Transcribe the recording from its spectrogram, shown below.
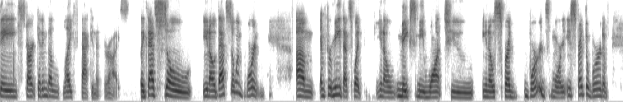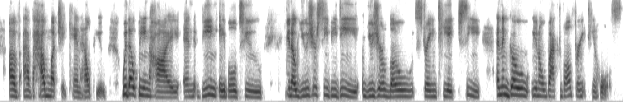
they start getting the life back in their eyes. Like that's so you know that's so important. Um and for me that's what you know makes me want to you know spread words more. You spread the word of of of how much it can help you without being high and being able to you know use your cbd use your low strain thc and then go you know whack the ball for 18 holes.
